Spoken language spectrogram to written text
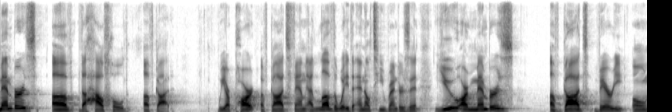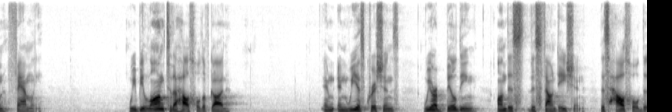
members of the household of God. We are part of God's family. I love the way the NLT renders it. You are members of God's very own family. We belong to the household of God. And, and we as Christians, we are building on this, this foundation, this household,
